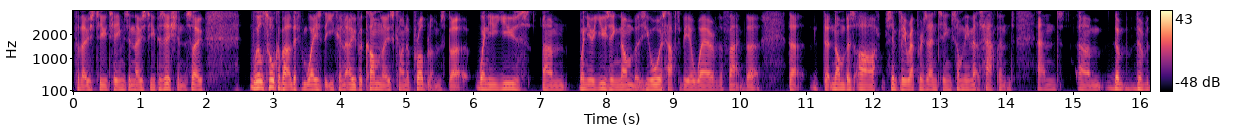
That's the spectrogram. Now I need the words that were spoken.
for those two teams in those two positions. So we'll talk about different ways that you can overcome those kind of problems. But when you use um, when you're using numbers, you always have to be aware of the fact that that that numbers are simply representing something that's happened, and um, the the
